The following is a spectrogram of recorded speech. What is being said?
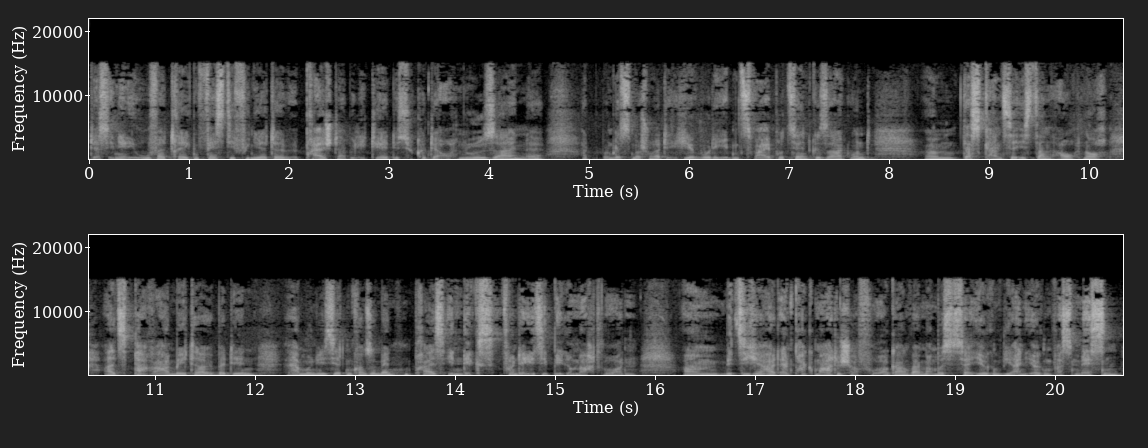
das in den EU-Verträgen fest definierte Preisstabilität ist, könnte ja auch null sein. Ne? Hat beim letzten Mal schon gesagt, hier wurde eben zwei Prozent gesagt und ähm, das Ganze ist dann auch noch als Parameter über den harmonisierten Konsumentenpreisindex von der EZB gemacht worden. Mit Sicherheit ein pragmatischer Vorgang, weil man muss es ja irgendwie an irgendwas messen.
